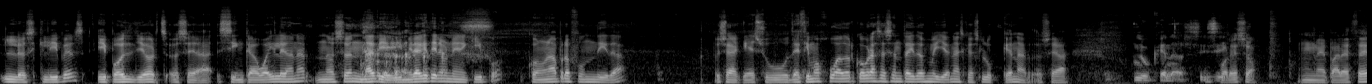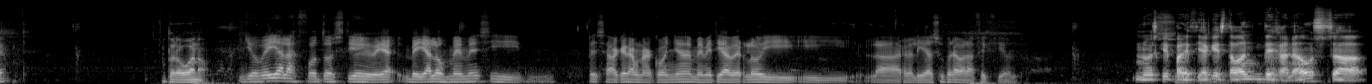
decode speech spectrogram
Los Clippers y Paul George, o sea, sin Kawhi Leonard no son nadie. Y mira que tienen un equipo con una profundidad. O sea, que su décimo jugador cobra 62 millones, que es Luke Kennard. O sea, Luke Kennard, sí, sí. por eso, me parece. Pero bueno, Yo veía las fotos, tío, y veía, veía los memes y pensaba que era una coña, me metía a verlo y, y la realidad superaba la ficción. No es que parecía que estaban desganados. O sea,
